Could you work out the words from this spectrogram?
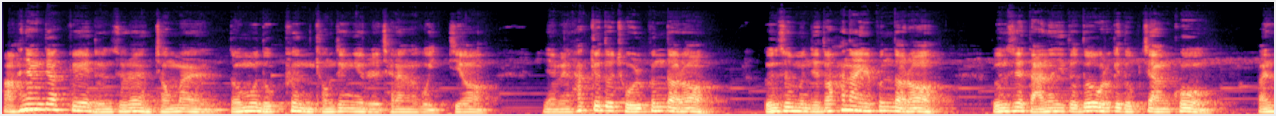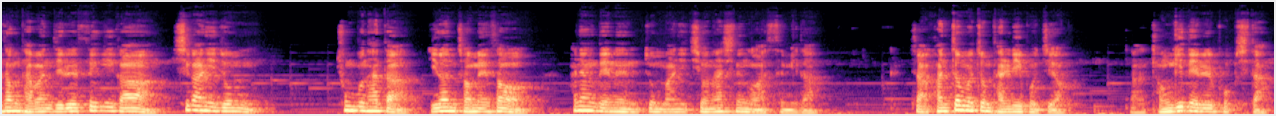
아, 한양대학교의 논술은 정말 너무 높은 경쟁률을 자랑하고 있지요. 왜냐면 학교도 좋을 뿐더러 논술 문제도 하나일 뿐더러 논술의 난이도도 그렇게 높지 않고 완성 답안지를 쓰기가 시간이 좀 충분하다. 이런 점에서 한양대는 좀 많이 지원하시는 것 같습니다. 자, 관점을 좀 달리 보지요. 자, 경기대를 봅시다.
